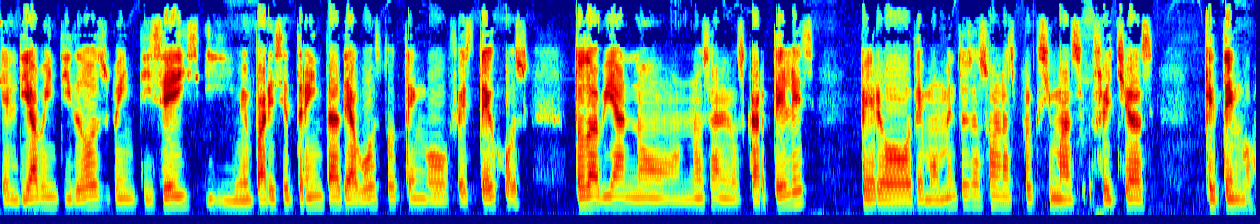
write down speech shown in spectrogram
el día 22, 26 y me parece 30 de agosto tengo festejos. Todavía no, no salen los carteles, pero de momento esas son las próximas fechas que tengo,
